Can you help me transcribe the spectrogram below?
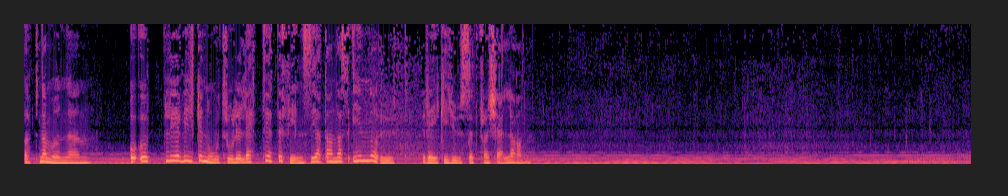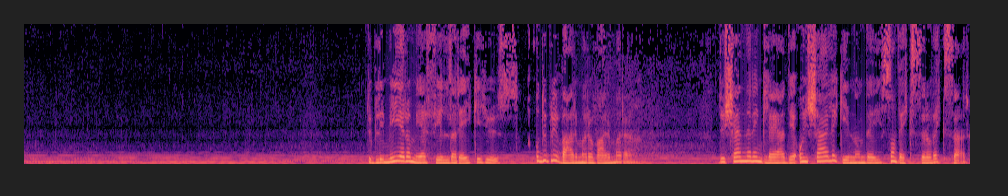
Öppna munnen och upplev vilken otrolig lätthet det finns i att andas in och ut reiki-ljuset från källan. Du blir mer och mer fylld av reiki-ljus och du blir varmare och varmare. Du känner en glädje och en kärlek inom dig som växer och växer.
